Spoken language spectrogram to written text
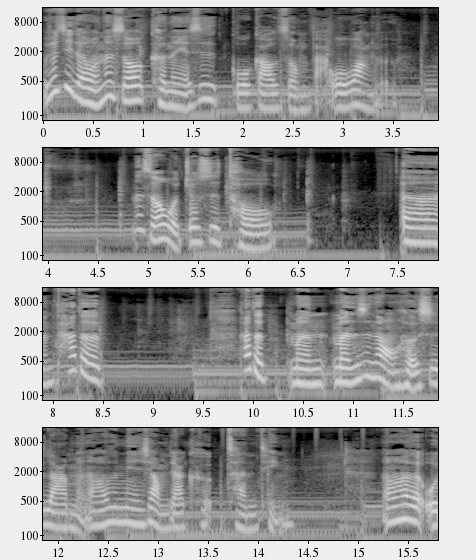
我就记得我那时候可能也是国高中吧，我忘了。那时候我就是头，嗯、呃，他的。它的门门是那种合式拉门，然后是面向我们家客餐厅，然后它的我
